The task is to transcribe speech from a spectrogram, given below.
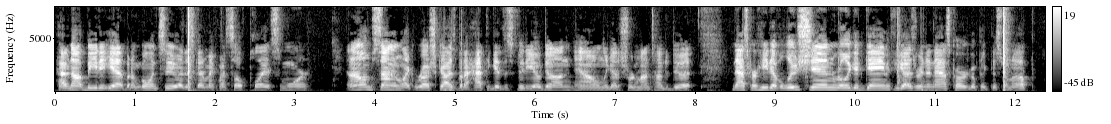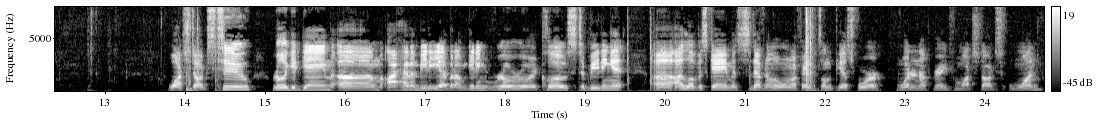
have not beat it yet, but I'm going to. I just got to make myself play it some more. And I know I'm sounding like rush, guys, but I had to get this video done, and I only got a short amount of time to do it. NASCAR Heat Evolution. Really good game. If you guys are into NASCAR, go pick this one up. Watch Dogs 2, really good game. Um, I haven't beat it yet, but I'm getting real, really close to beating it. Uh, I love this game. It's definitely one of my favorites on the PS4. What an upgrade from Watch Dogs 1.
